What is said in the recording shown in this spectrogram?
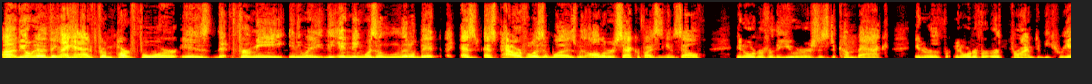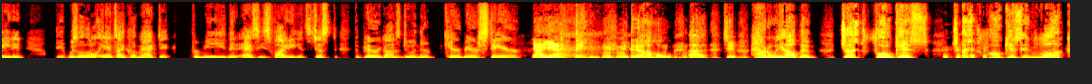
Uh, the only other thing I had from part four is that for me, anyway, the ending was a little bit as as powerful as it was with Oliver sacrificing himself in order for the universes to come back, in order for in order for Earth Prime to be created. It was a little anticlimactic for me that as he's fighting, it's just the Paragons doing their Care Bear stare. yeah yeah thing, you know, uh, to how do we help him? Just focus, just focus and look.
